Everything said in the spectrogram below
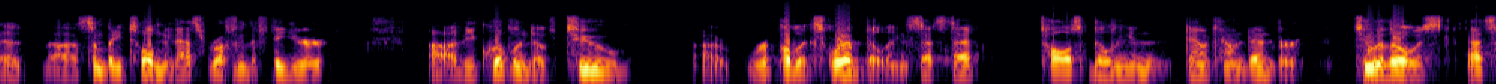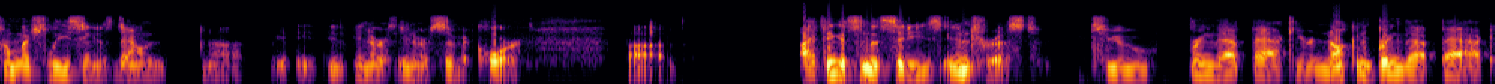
uh, uh, somebody told me that's roughly the figure, uh, the equivalent of two uh, Republic Square buildings. That's that tallest building in downtown Denver two of those, that's how much leasing is down uh, in, in, our in our civic core. I think it's in the city's interest to bring that back. You're not going to bring that back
